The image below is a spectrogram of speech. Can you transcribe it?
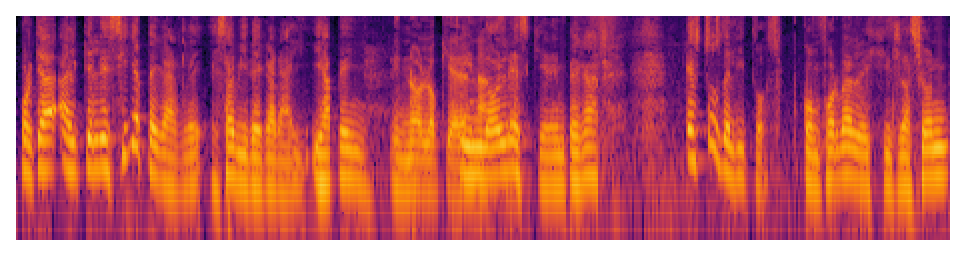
Porque a- al que le sigue pegarle es a Videgaray y a Peña. Y no lo quieren Y no hacer. les quieren pegar. Estos delitos, conforme a la legislación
